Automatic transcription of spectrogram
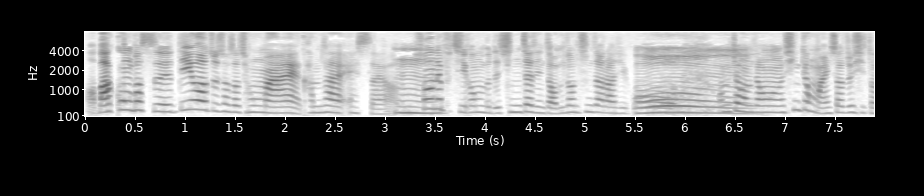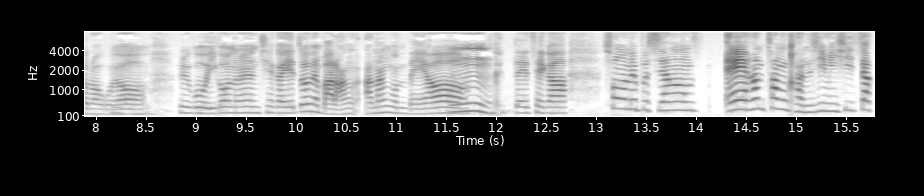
어, 막공버스 띄워주셔서 정말 감사했어요. 음. 수원F 직원분들 진짜 진짜 엄청 친절하시고 오. 엄청 엄청 신경 많이 써주시더라고요. 음. 그리고 이거는 제가 예전에 말 안한 건데요. 음. 그때 제가 수원FC 한, 에 한참 관심이 시작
